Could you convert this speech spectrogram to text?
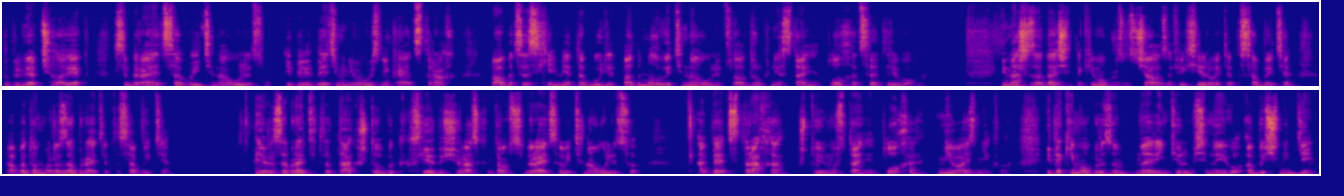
Например, человек собирается выйти на улицу, и перед этим у него возникает страх. По АБЦ-схеме это будет. Подумал выйти на улицу, а вдруг мне станет плохо, С – тревога. И наша задача таким образом сначала зафиксировать это событие, а потом разобрать это событие. И разобрать это так, чтобы в следующий раз, когда он собирается выйти на улицу, опять страха, что ему станет плохо, не возникло. И таким образом мы ориентируемся на его обычный день.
